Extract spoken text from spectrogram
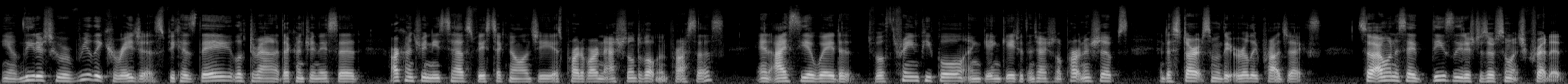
you know leaders who are really courageous because they looked around at their country and they said our country needs to have space technology as part of our national development process and i see a way to, to both train people and engage with international partnerships and to start some of the early projects so i want to say these leaders deserve so much credit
